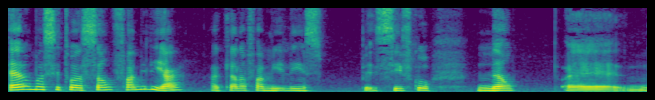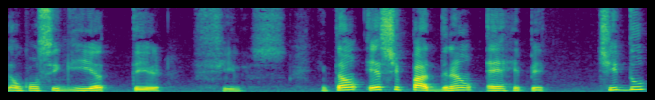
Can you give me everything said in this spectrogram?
era uma situação familiar, aquela família em específico não, é, não conseguia ter filhos. Então, este padrão é repetido,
